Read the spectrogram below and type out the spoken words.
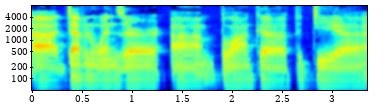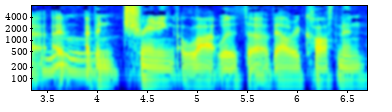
uh, Devon Windsor, um, Blanca Padilla. I, I've been training a lot with uh, Valery Kaufman,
